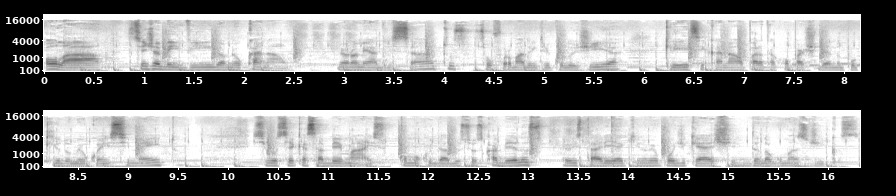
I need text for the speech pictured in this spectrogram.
Olá, seja bem-vindo ao meu canal. Meu nome é Adri Santos, sou formado em tricologia. Criei esse canal para estar compartilhando um pouquinho do meu conhecimento. Se você quer saber mais como cuidar dos seus cabelos, eu estarei aqui no meu podcast dando algumas dicas.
